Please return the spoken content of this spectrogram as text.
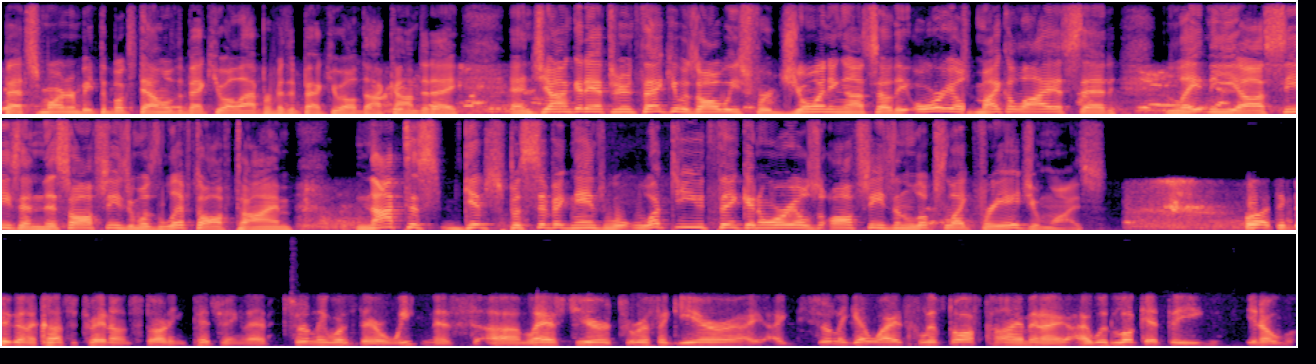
Bet smarter and beat the books. Download the BetQL app or visit BetQL.com today. And John, good afternoon. Thank you as always for joining us. So the Orioles, Mike Elias said late in the uh, season, this offseason was liftoff time. Not to give specific names, what do you think an Orioles offseason looks like free agent wise? Well, I think they're going to concentrate on starting pitching. That certainly was their weakness. Um, last year, terrific year. I, I certainly get why it's lift-off time, and I, I would look at the, you know,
